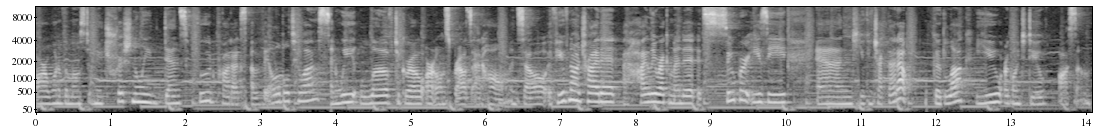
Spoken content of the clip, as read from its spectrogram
are one of the most nutritionally dense food products available to us, and we love to grow our own sprouts at home. And so if you've not tried it, I highly recommend it. It's super easy and you can check that out. Good luck. You are going to do awesome.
